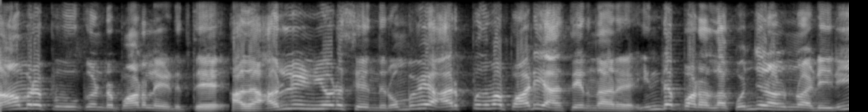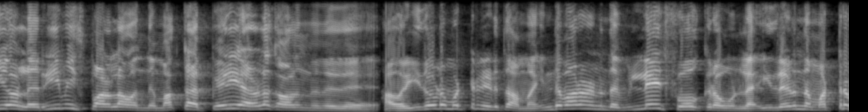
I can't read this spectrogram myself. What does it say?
தாமரப்பூவுக்கு என்ற பாடலை எடுத்து அதை அருளினியோடு சேர்ந்து ரொம்பவே அற்புதமா பாடி அசையிருந்தாரு இந்த பாடல் தான் கொஞ்ச நாள் முன்னாடி ரியோல ரீமிக்ஸ் பாடலாம் வந்து மக்களை பெரிய அளவில் கவர்ந்திருந்தது. அவர் இதோட மட்டும் நிறுத்தாம இந்த வாரம் நடந்த வில்லேஜ் ஃபோக் ரவுண்ட்ல இதுல இருந்த மற்ற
